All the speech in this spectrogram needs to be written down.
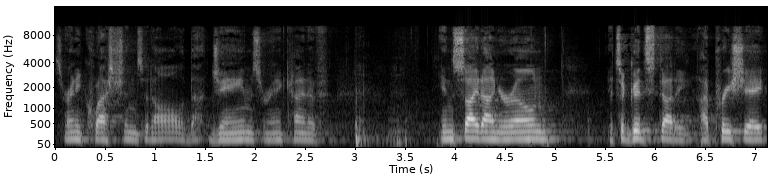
Is there any questions at all about James or any kind of insight on your own? It's a good study. I appreciate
